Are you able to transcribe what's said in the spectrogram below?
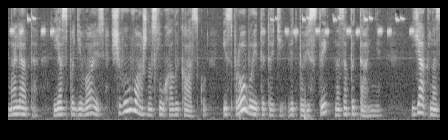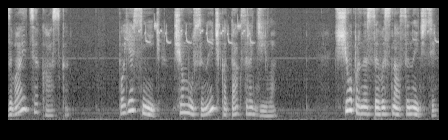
Малята, я сподіваюся, що ви уважно слухали казку і спробуєте тоді відповісти на запитання. Як називається казка? Поясніть, чому синичка так зраділа. Що принесе весна синичці?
